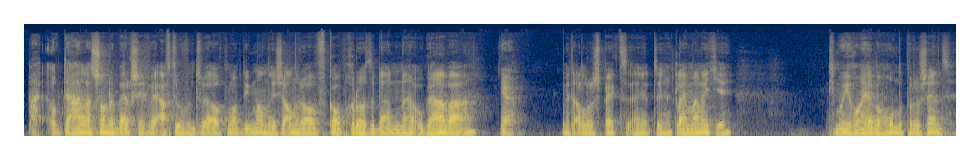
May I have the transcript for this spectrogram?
Maar ook daar laat Sonnenberg zich weer aftroeven. Terwijl, kom op, die man is anderhalf kop groter dan eh, Ogawa. Ja. Met alle respect, eh, het is een klein mannetje. Die moet je gewoon hebben, 100%.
